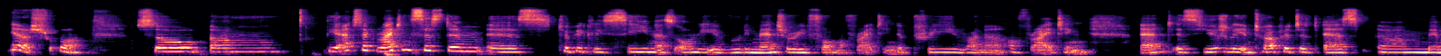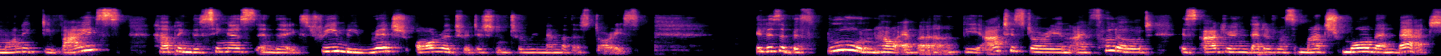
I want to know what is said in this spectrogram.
Yeah, sure. So um, the Aztec writing system is typically seen as only a rudimentary form of writing, a pre-runner of writing, and is usually interpreted as a mnemonic device, helping the singers in the extremely rich oral tradition to remember the stories. Elizabeth Boone, however, the art historian I followed, is arguing that it was much more than that.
